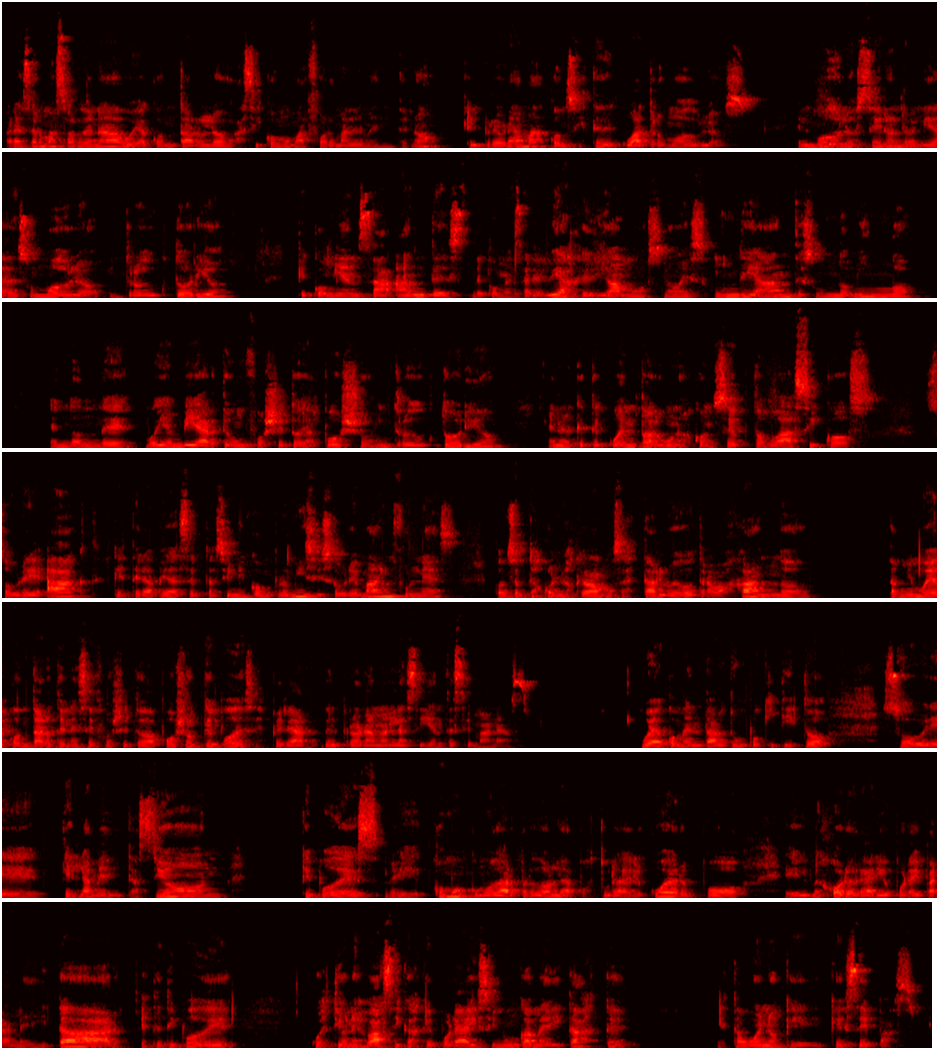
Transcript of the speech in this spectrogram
Para ser más ordenada voy a contarlo así como más formalmente, ¿no? El programa consiste de cuatro módulos. El módulo cero en realidad es un módulo introductorio que comienza antes de comenzar el viaje, digamos, ¿no? Es un día antes, un domingo, en donde voy a enviarte un folleto de apoyo introductorio en el que te cuento algunos conceptos básicos sobre ACT, que es terapia de aceptación y compromiso, y sobre mindfulness, conceptos con los que vamos a estar luego trabajando. También voy a contarte en ese folleto de apoyo qué puedes esperar del programa en las siguientes semanas. Voy a comentarte un poquitito sobre qué es la meditación, qué podés, eh, cómo acomodar, perdón, la postura del cuerpo, el mejor horario por ahí para meditar, este tipo de cuestiones básicas que por ahí si nunca meditaste, está bueno que sepas.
